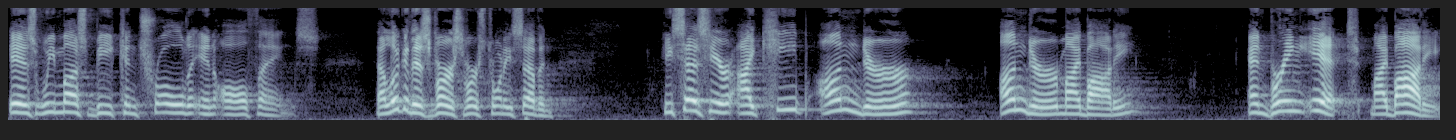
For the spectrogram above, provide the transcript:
is we must be controlled in all things. Now look at this verse, verse 27. He says here, I keep under under my body and bring it, my body,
